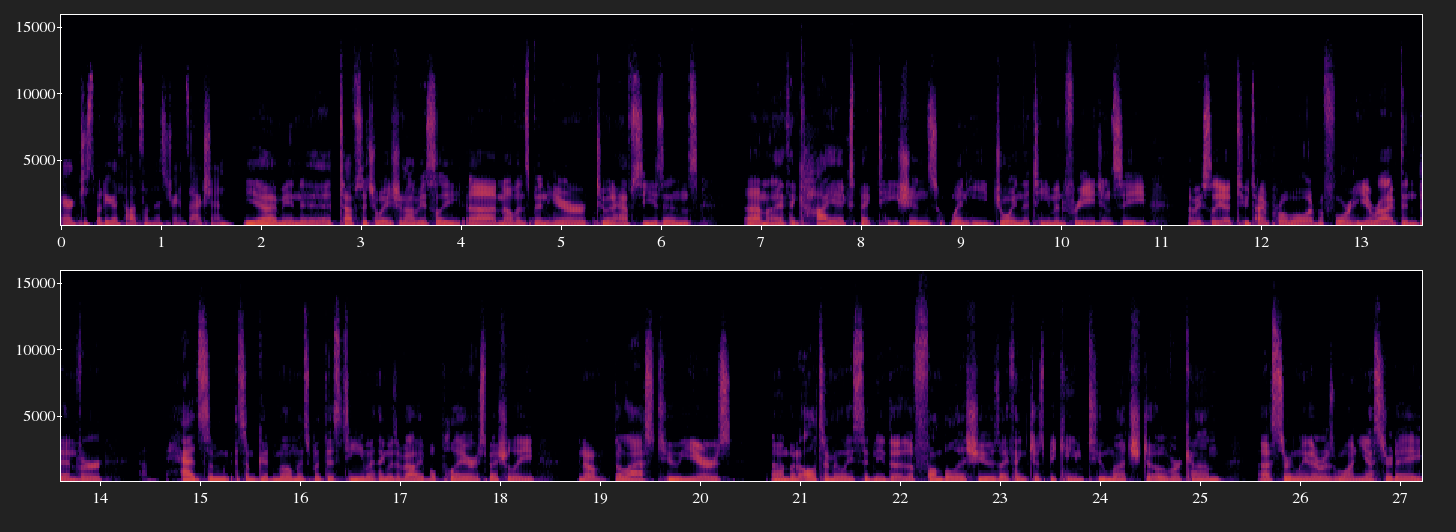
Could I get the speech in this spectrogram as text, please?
Aric, just what are your thoughts on this transaction? Yeah, I mean, a tough situation, obviously. Uh, Melvin's been here two and a half seasons. Um, I think high expectations when he joined the team in free agency. Obviously, a two-time Pro Bowler before he arrived in Denver. Yeah. Had some some good moments with this team. I think was a valuable player, especially you know the last two years. Um, but ultimately, Sydney, the, the fumble issues, I think, just became too much to overcome. Uh, certainly, there was one yesterday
